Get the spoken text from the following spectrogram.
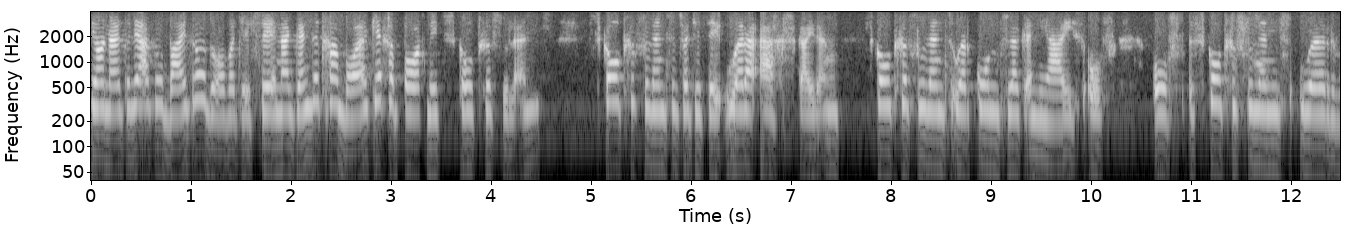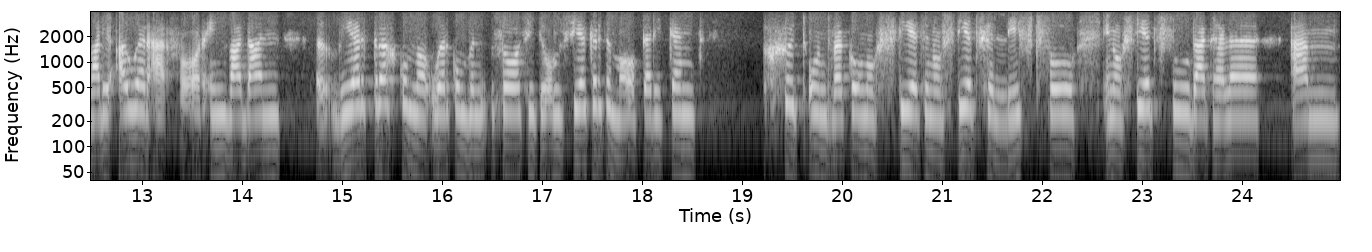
Ja, Natalie, ek wil bydra daar wat jy sê en ek dink dit gaan baie keer gepaard met skuldgevoelens. Skuldgevoelens is wat jy sê oor 'n egskeiding skuldgevoelens oor konflik in die huis of of skuldgevoelens oor wat die ouer ervaar en wat dan uh, weer terugkom na oorkompensasie toe om seker te maak dat die kind goed ontwikkel nog steeds en nog steeds geliefd voel en nog steeds voel dat hulle ehm um,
